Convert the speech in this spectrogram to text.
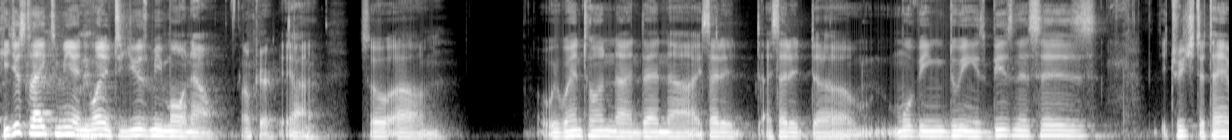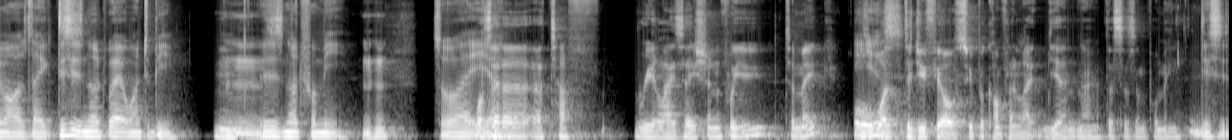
He just liked me and he wanted to use me more now. Okay. Yeah. So um, we went on, and then uh, I started. I started um moving, doing his businesses. It reached a time I was like, "This is not where I want to be. Mm. This is not for me." hmm So I Was uh, that a, a tough realization for you to make? Or was did you feel super confident like, yeah, no, this isn't for me? this is.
